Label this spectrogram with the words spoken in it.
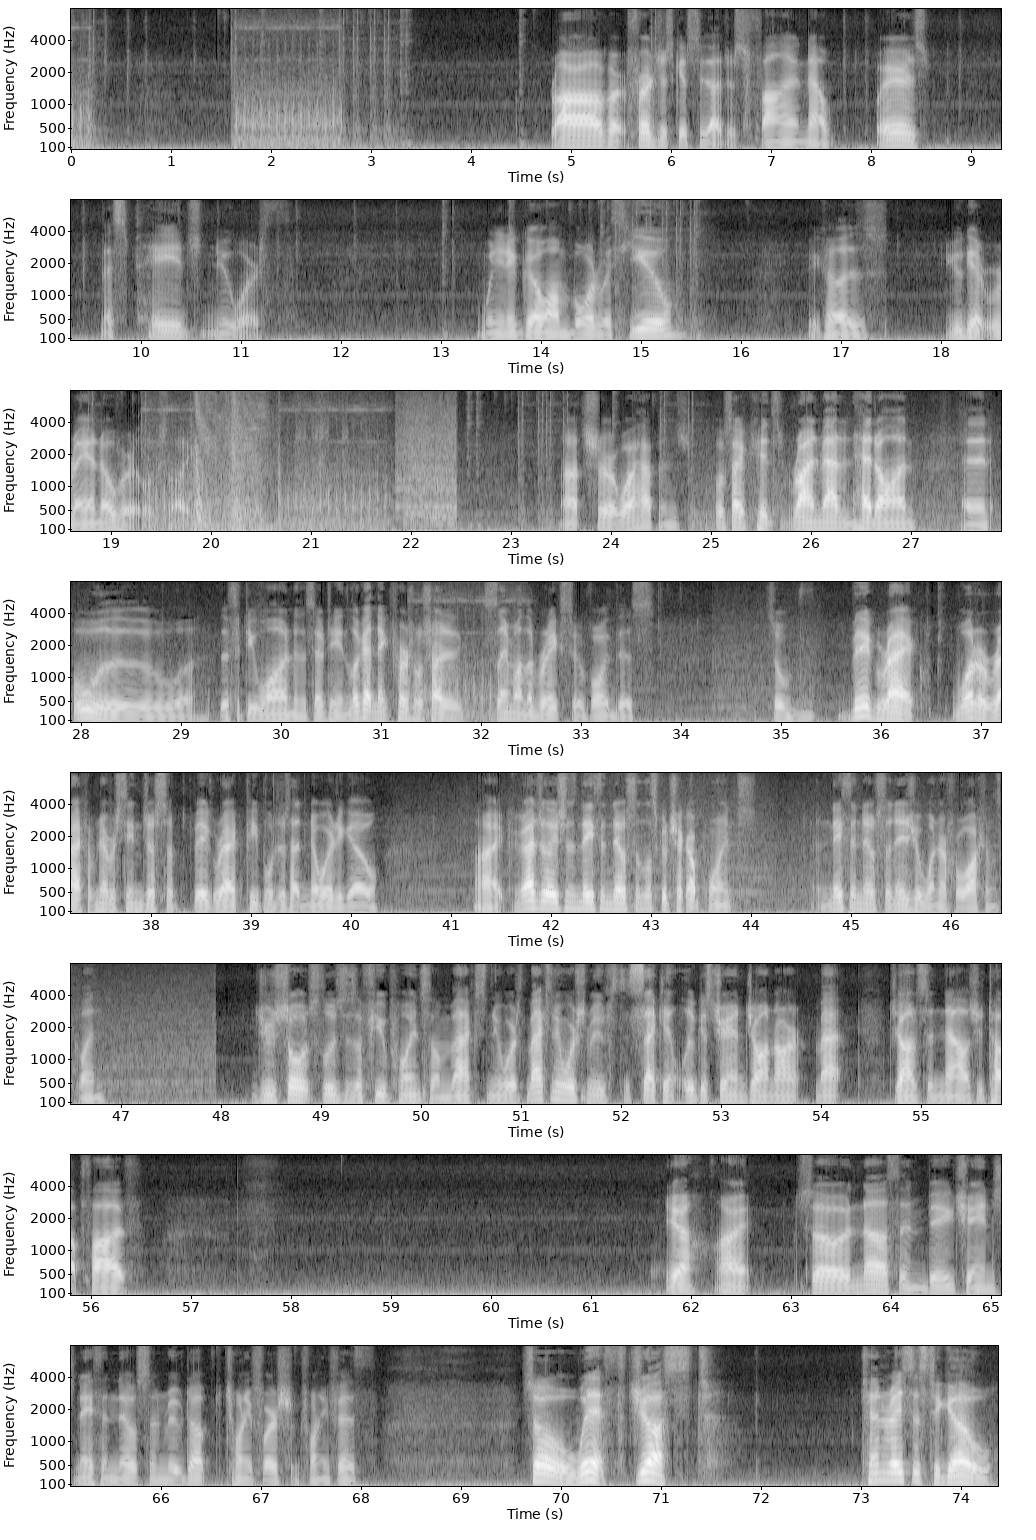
Robert Fergus gets through that just fine. Now, where's Miss Paige Newworth? We need to go on board with you because you get ran over, it looks like. Not sure what happens. Looks like hits Ryan Madden head on. And then, ooh, the 51 and the 17. Look at Nick Purcell try to slam on the brakes to avoid this. So, big wreck. What a wreck. I've never seen just a big wreck. People just had nowhere to go. Alright, congratulations, Nathan Nilsson. Let's go check out points. And Nathan Nilsson is your winner for Watkins Glen. Drew Schultz loses a few points on Max Newworth. Max Newworth moves to second. Lucas Tran, John Arndt, Matt Johnson now is your top five. Yeah, alright. So, nothing big changed. Nathan Nilsson moved up to 21st from 25th. So, with just 10 races to go,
